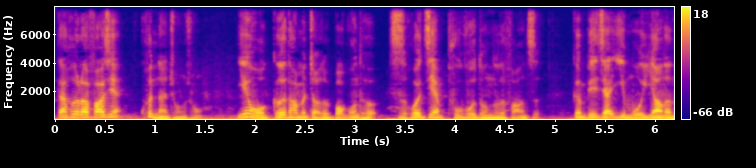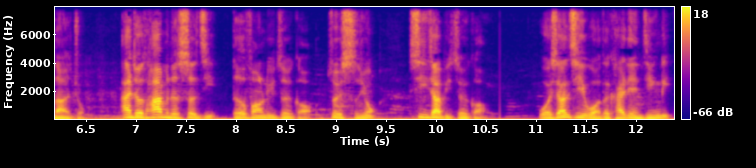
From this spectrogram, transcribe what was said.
但后来发现困难重重，因为我哥他们找的包工头只会建普普通通的房子，跟别家一模一样的那一种，按照他们的设计，得房率最高，最实用，性价比最高。我想起我的开店经历，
